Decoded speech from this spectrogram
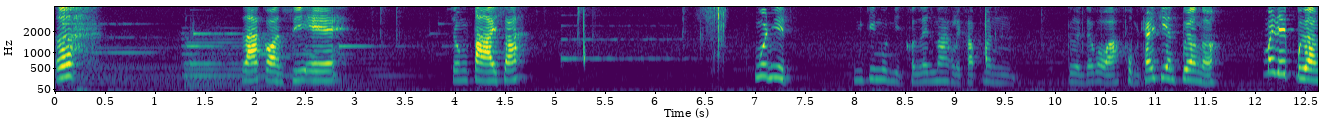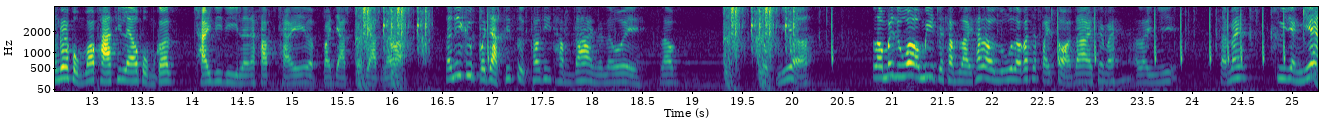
เออลาก่อน CA จงตายซะงุดหงิดจริงๆงุดหงิดคนเล่นมากเลยครับ มันเกินได้ปะวะ ผมใช้เทียนเปลืองเหรอ ไม่ได้เปลืองด้วยผมว่าพาร์ทที่แล้วผมก็ใช้ดีๆแล้วนะครับ ใช้แบบประหยัดประหยัดแล้วอะแล้วนี่คือประหยัดที่สุดเท่าที่ทำได้แล้วเว้ยเราจบนี้เหรอ เราไม่รู้ว่าเอามีดไปทำอะไร ถ้าเรารู้เราก็จะไปต่อได้ใช่ไหมอะไรอย่างนี้ แต่แม่คืออย่างเงี้ย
